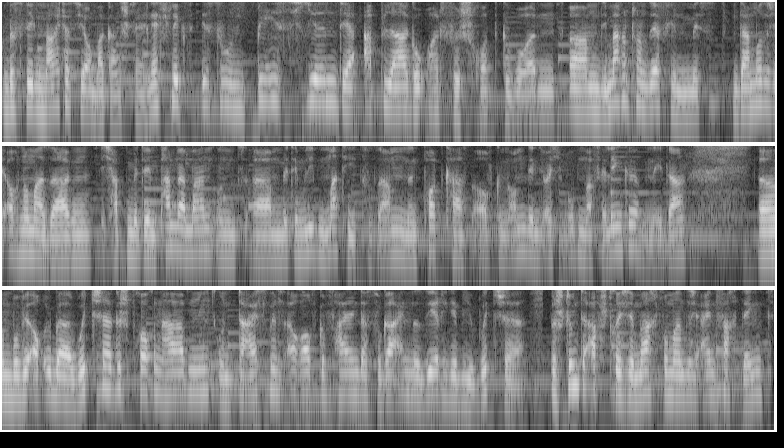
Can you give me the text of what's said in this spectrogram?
Und deswegen mache ich das hier auch mal ganz schnell. Netflix ist so ein bisschen der Ablageort für Schrott geworden. Ähm, die machen schon sehr viel Mist. Und da muss ich auch nochmal sagen, ich habe mit dem Pandamann und ähm, mit dem lieben Matti zusammen einen Podcast aufgenommen, den ich euch oben mal verlinke. Nee, da ähm, wo wir auch über Witcher gesprochen haben. Und da ist mir das auch aufgefallen, dass sogar eine Serie wie Witcher bestimmte Abstriche macht, wo man sich einfach denkt,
